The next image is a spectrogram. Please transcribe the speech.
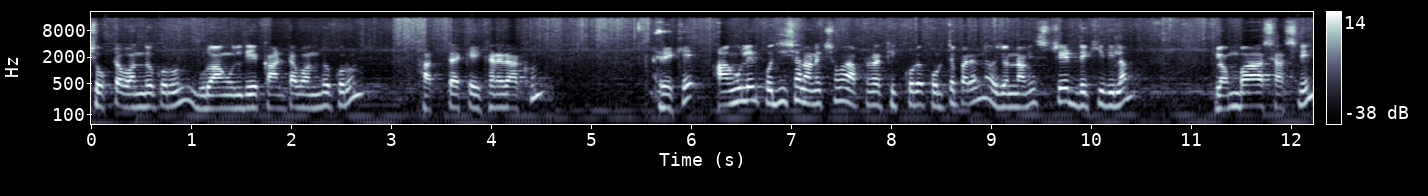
চোখটা বন্ধ করুন, বুড়ো আঙুল দিয়ে কানটা বন্ধ করুন, হাতটাকে এখানে রাখুন। রেখে আঙুলের পজিশন অনেক সময় আপনারা ঠিক করে করতে পারেন না, ওই জন্য আমি স্ট্রেট দেখিয়ে দিলাম। লম্বা শ্বাস নিন।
